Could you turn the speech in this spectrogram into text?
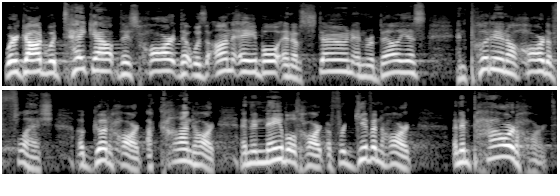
where God would take out this heart that was unable and of stone and rebellious and put in a heart of flesh, a good heart, a kind heart, an enabled heart, a forgiven heart, an empowered heart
